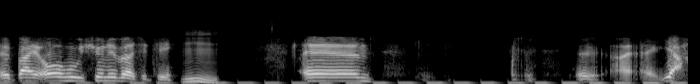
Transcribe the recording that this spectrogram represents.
uh, by Aarhus University. Mm. Um, uh, yeah. You-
